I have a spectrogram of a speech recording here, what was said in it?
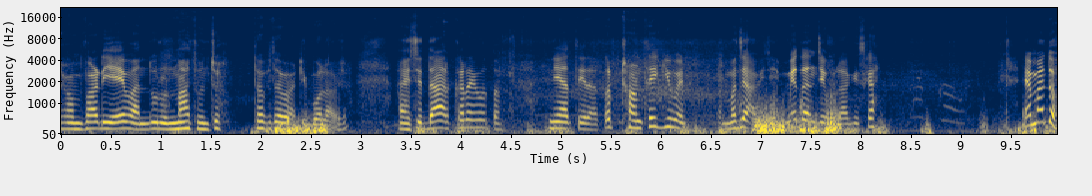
આમ વાડીએ આવ્યા ને દૂરનું માથું જો ધબધબાટી બોલાવે છે. અહીં છે દાર કરાવ્યો હતો ત્યાં તેરા કઠણ થઈ ગયું હોય ને મજા આવી જાય મેદાન જેવું લાગે છે કા? એમાં તો?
